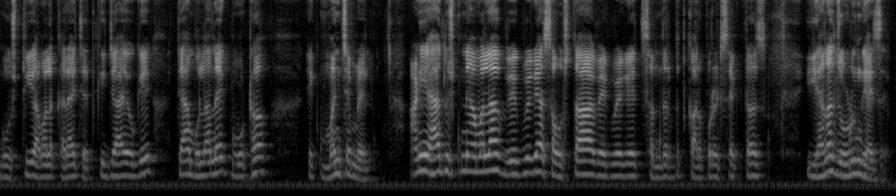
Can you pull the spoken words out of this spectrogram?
गोष्टी आम्हाला करायच्या आहेत की ज्या योगे त्या मुलांना एक मोठं एक मंच मिळेल. आणि ह्या दृष्टीने आम्हाला वेगवेगळ्या संस्था वेगवेगळे संदर्भात कॉर्पोरेट सेक्टर्स ह्यांना जोडून घ्यायचं आहे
